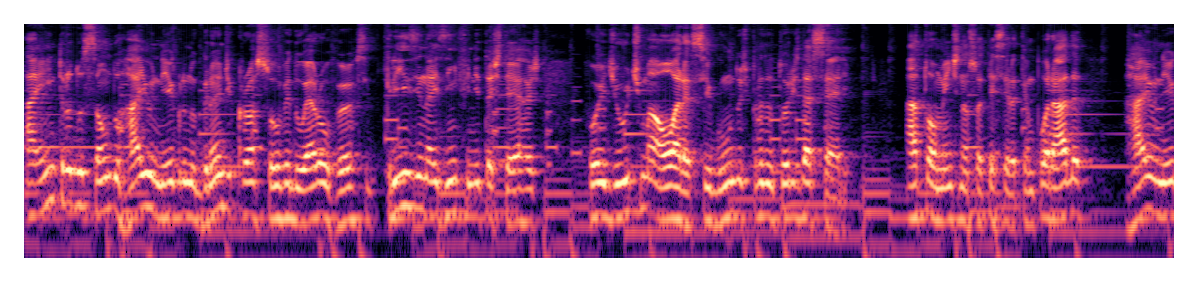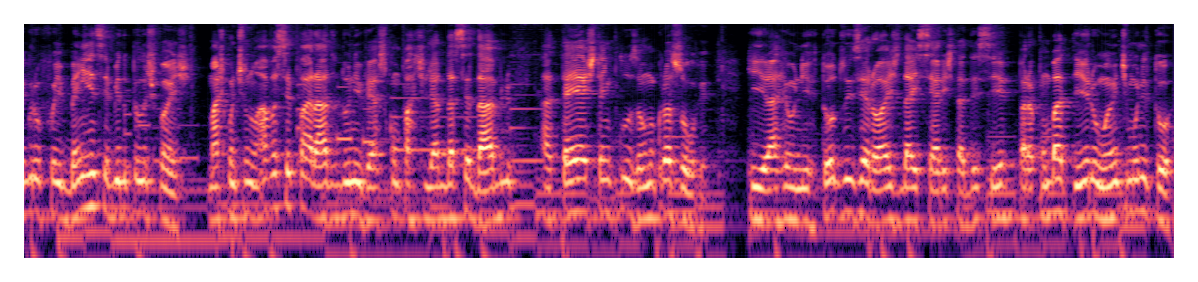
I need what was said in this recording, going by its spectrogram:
A introdução do Raio Negro no grande crossover do Arrowverse Crise nas Infinitas Terras foi de última hora, segundo os produtores da série. Atualmente na sua terceira temporada, Raio Negro foi bem recebido pelos fãs, mas continuava separado do universo compartilhado da CW até esta inclusão no crossover, que irá reunir todos os heróis das séries da DC para combater o Anti-Monitor.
